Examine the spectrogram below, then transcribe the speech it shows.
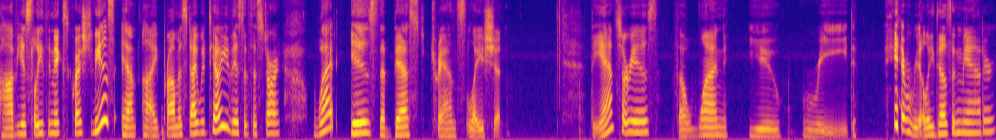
obviously, the next question is, and I promised I would tell you this at the start what is the best translation? The answer is the one you read. It really doesn't matter.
